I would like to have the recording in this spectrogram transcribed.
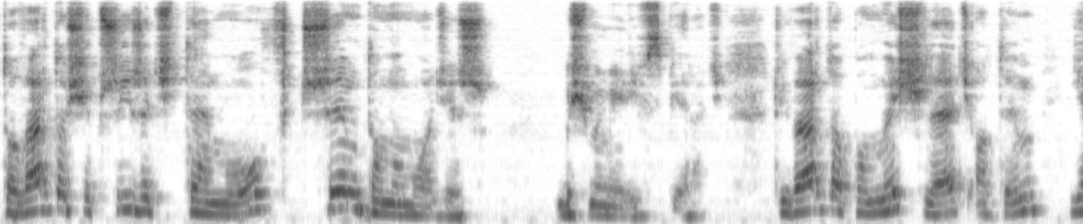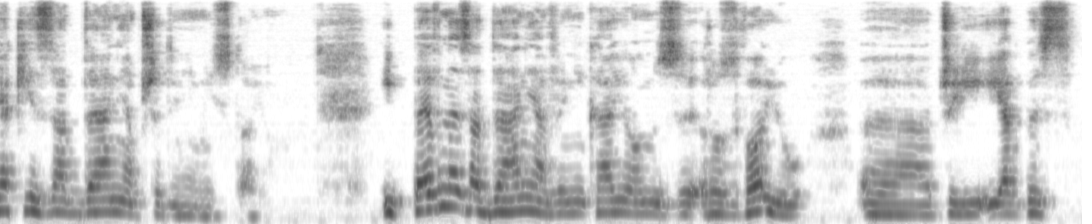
to warto się przyjrzeć temu, w czym tą młodzież byśmy mieli wspierać. Czyli warto pomyśleć o tym, jakie zadania przed nimi stoją. I pewne zadania wynikają z rozwoju, e, czyli jakby z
